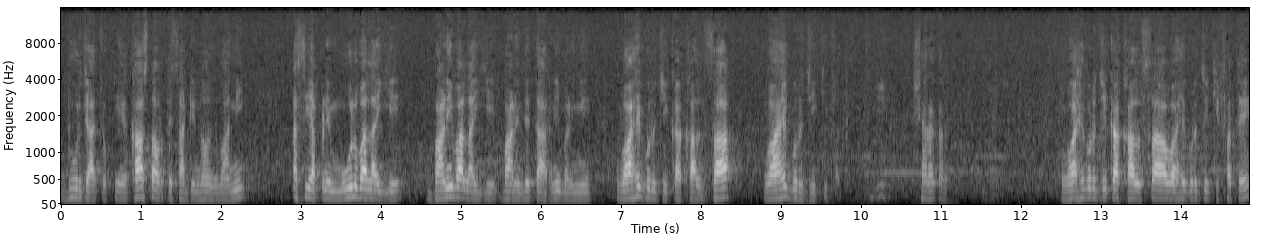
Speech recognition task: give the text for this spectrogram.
ਦੂਰ ਜਾ ਚੁੱਕੇ ਹਾਂ। ਖਾਸ ਤੌਰ ਤੇ ਸਾਡੀ ਨੌਜਵਾਨੀ ਅਸੀਂ ਆਪਣੇ ਮੂਲ ਵੱਲ ਆਈਏ, ਬਾਣੀ ਵੱਲ ਆਈਏ, ਬਾਣੀ ਦੇ ਧਾਰਨੀ ਬਣੀਏ। ਵਾਹਿਗੁਰੂ ਜੀ ਕਾ ਖਾਲਸਾ, ਵਾਹਿਗੁਰੂ ਜੀ ਕੀ ਫਤਿਹ। ਜੀ ਇਸ਼ਾਰਾ ਕਰ ਵਾਹਿਗੁਰੂ ਜੀ ਕਾ ਖਾਲਸਾ, ਵਾਹਿਗੁਰੂ ਜੀ ਕੀ ਫਤਿਹ।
